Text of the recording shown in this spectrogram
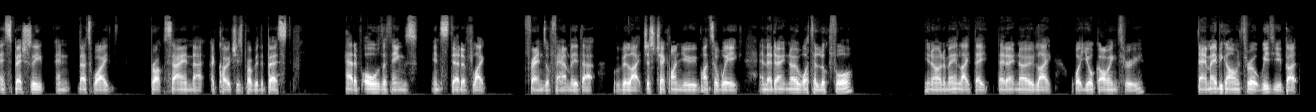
especially, and that's why Brock's saying that a coach is probably the best out of all the things instead of like friends or family that would be like, just check on you once a week and they don't know what to look for. You know what I mean? Like they, they don't know like what you're going through. They may be going through it with you, but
